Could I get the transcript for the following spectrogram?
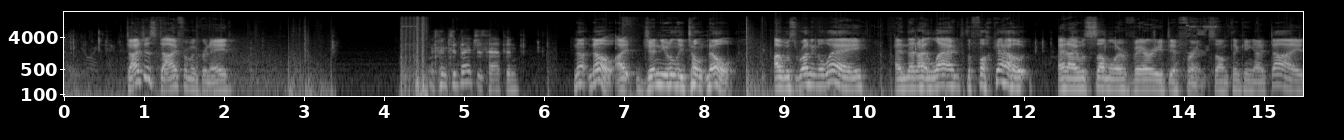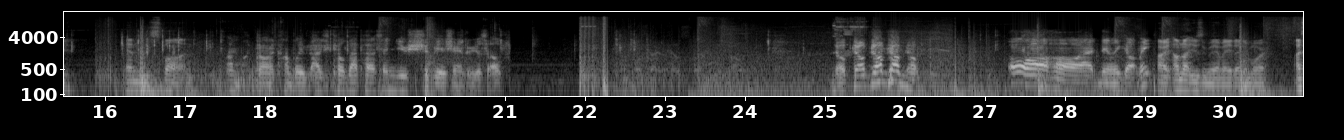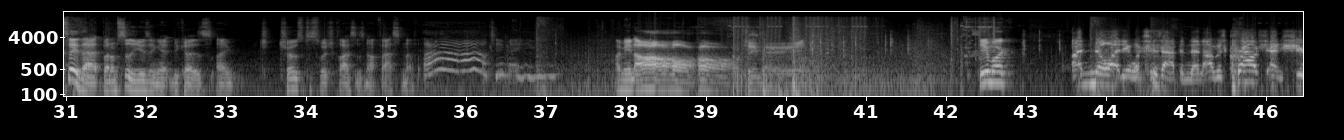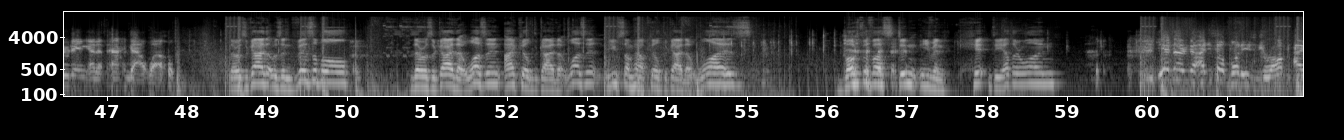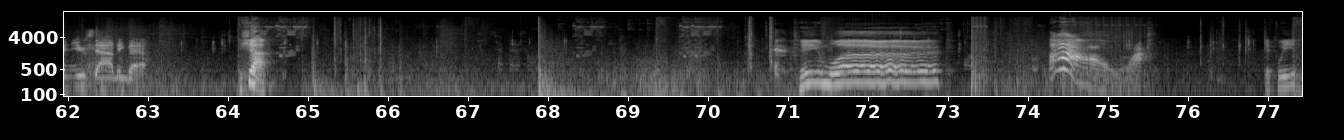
Did I just die from a grenade? Did that just happen? No, no, I genuinely don't know. I was running away, and then I lagged the fuck out, and I was somewhere very different. So I'm thinking I died and respawned. Oh my god, I can't believe I just killed that person. You should be ashamed of yourself. Nope, nope, nope, nope, nope. Oh, that nearly got me. Alright, I'm not using the M8 anymore. I say that, but I'm still using it because I ch- chose to switch classes not fast enough. Ah, teammate. I mean, oh, oh, teammate. Teamwork. I had no idea what just happened then. I was crouched and shooting, and it panned out well. There was a guy that was invisible. There was a guy that wasn't. I killed the guy that wasn't. You somehow killed the guy that was. Both of us didn't even hit the other one. Yeah, no, no, I just saw bodies drop and you standing there. Yeah. Teamwork. Ow! Dickweed.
